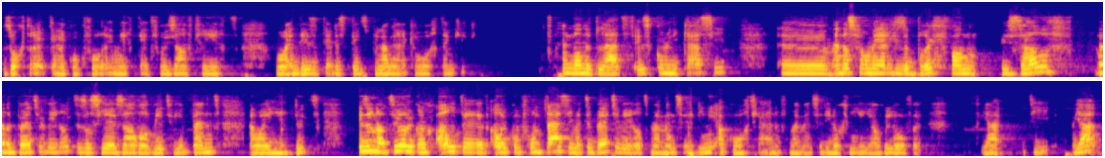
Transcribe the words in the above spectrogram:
zorgt er uiteindelijk ook voor dat meer tijd voor jezelf creëert. Wat in deze tijden steeds belangrijker wordt, denk ik. En dan het laatste is communicatie. Ehm, en dat is voor mij ergens de brug van jezelf naar de buitenwereld. Dus als jij zelf al weet wie je bent en wat je hier doet, is er natuurlijk nog altijd alle confrontatie met de buitenwereld, met mensen die niet akkoord gaan of met mensen die nog niet in jou geloven. Ja, die, ja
